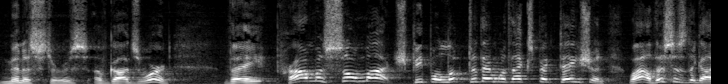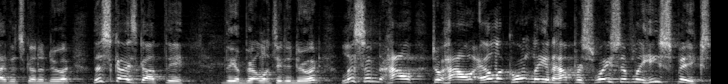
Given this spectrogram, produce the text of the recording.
ministers of God's Word. They promise so much. People look to them with expectation. Wow, this is the guy that's going to do it. This guy's got the the ability to do it. Listen how, to how eloquently and how persuasively he speaks.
